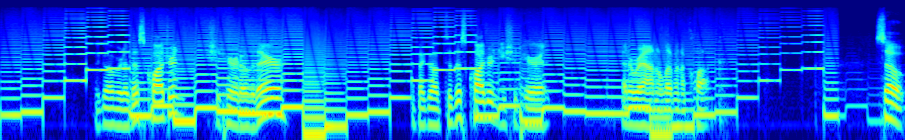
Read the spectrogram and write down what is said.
We go over to this quadrant, you should hear it over there. If I go up to this quadrant, you should hear it at around 11 o'clock. So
